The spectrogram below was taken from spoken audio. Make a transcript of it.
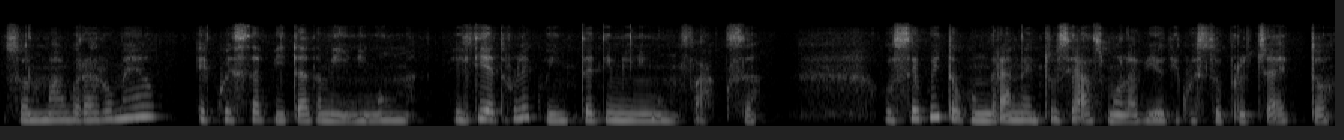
sono Maura Romeo e questa è Vita da Minimum, il dietro le quinte di Minimum Fax. Ho seguito con grande entusiasmo l'avvio di questo progetto,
